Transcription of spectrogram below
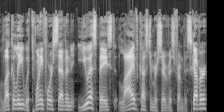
Luckily, with 24 7 US based live customer service from Discover,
